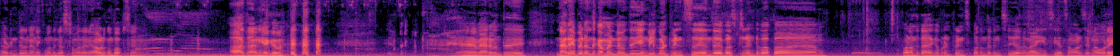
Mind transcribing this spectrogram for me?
அப்படின்றது நினைக்கும் போது கஷ்டமாக தான் அவளுக்கும் பப்ஸ் வேணும். ஆதானியாக வேற வந்து நிறைய பேர் அந்த கமெண்ட்ல வந்து எங்களுக்கும் ட்வின்ஸ் இந்த ஃபர்ஸ்ட் ரெண்டு பாப்பா பிறந்துட்டு அதுக்கப்புறம் ட்வின்ஸ் பிறந்துருந்துச்சு அதெல்லாம் ஈஸியாக சமாளிச்சிடலாம். ஒரே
